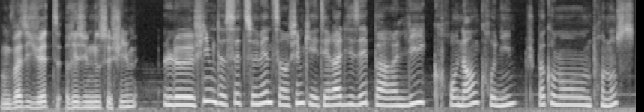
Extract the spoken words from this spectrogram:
Donc, vas-y, Juliette, résume-nous ce film. Le film de cette semaine, c'est un film qui a été réalisé par Lee Cronin, Cronin, je sais pas comment on le prononce.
